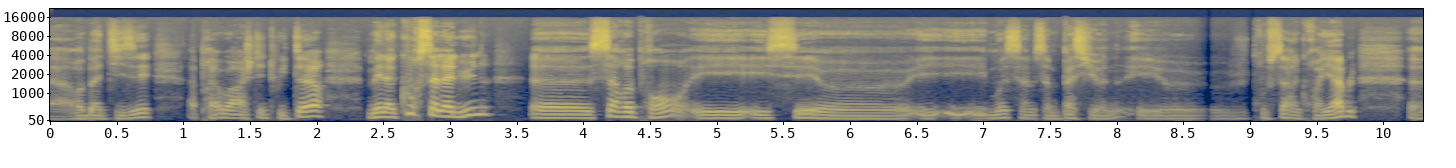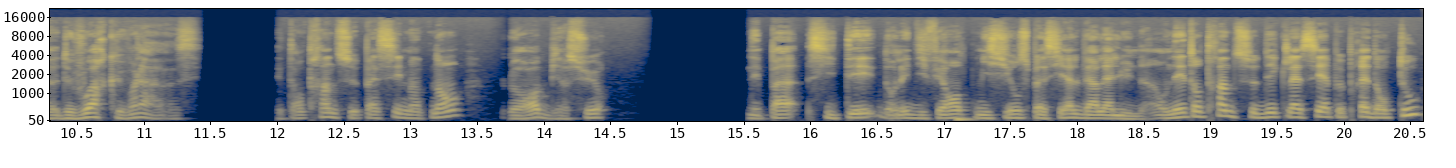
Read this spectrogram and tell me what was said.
a rebaptisé après avoir acheté Twitter. Mais la course à la Lune, euh, ça reprend et, c'est euh, moi ça, me passionne et euh, je trouve ça incroyable de voir que voilà c'est en train de se passer maintenant. L'Europe, bien sûr, n'est pas citée dans les différentes missions spatiales vers la Lune. On est en train de se déclasser à peu près dans tout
